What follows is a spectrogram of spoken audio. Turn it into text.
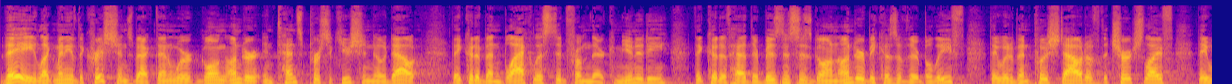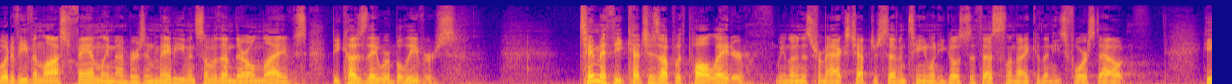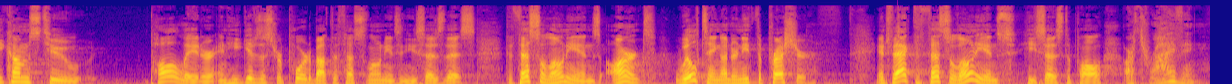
They, like many of the Christians back then, were going under intense persecution, no doubt. They could have been blacklisted from their community. They could have had their businesses gone under because of their belief. They would have been pushed out of the church life. They would have even lost family members, and maybe even some of them their own lives, because they were believers. Timothy catches up with Paul later. We learn this from Acts chapter 17 when he goes to Thessalonica, then he's forced out. He comes to Paul later, and he gives this report about the Thessalonians, and he says this The Thessalonians aren't wilting underneath the pressure. In fact, the Thessalonians, he says to Paul, are thriving.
